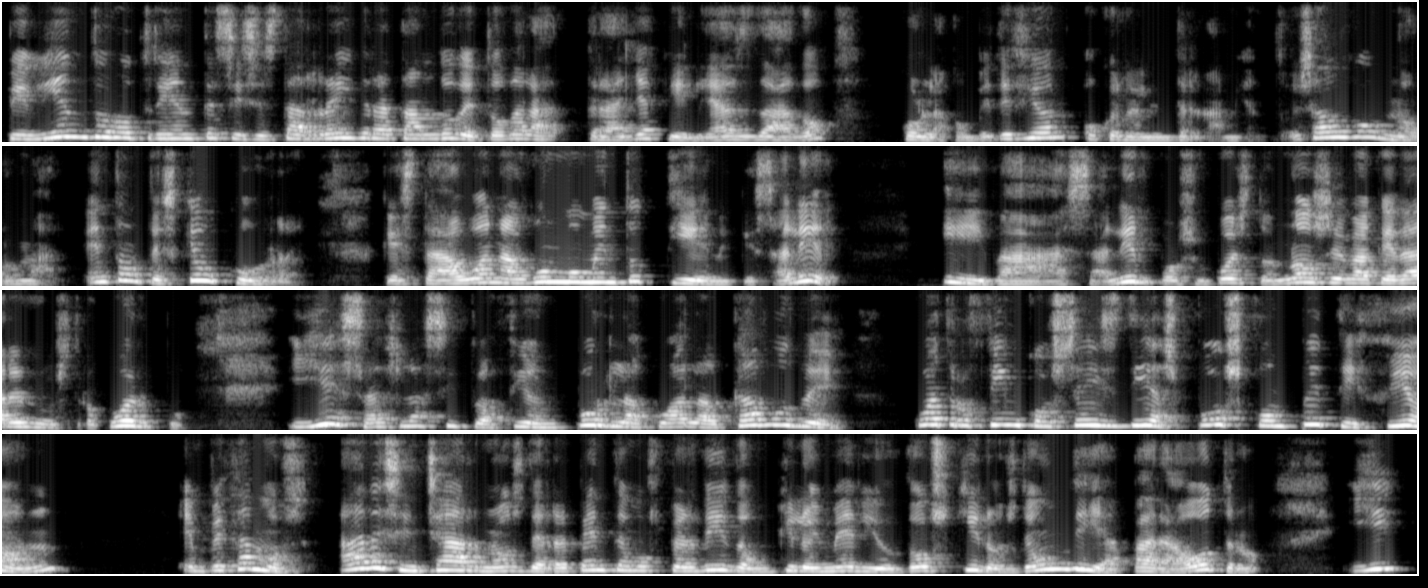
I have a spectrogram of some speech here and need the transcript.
pidiendo nutrientes y se está rehidratando de toda la tralla que le has dado con la competición o con el entrenamiento. Es algo normal. Entonces, ¿qué ocurre? Que esta agua en algún momento tiene que salir. Y va a salir, por supuesto, no se va a quedar en nuestro cuerpo. Y esa es la situación por la cual al cabo de 4, 5, 6 días post competición, empezamos a deshincharnos, de repente hemos perdido un kilo y medio, dos kilos de un día para otro y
